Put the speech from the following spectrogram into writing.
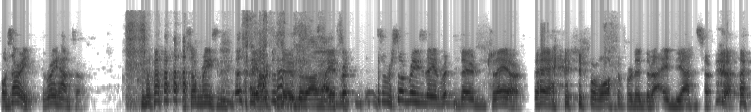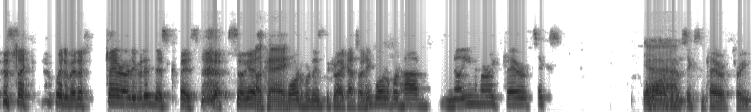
Okay. Oh, sorry, the right answer. For some reason, That's the I had written opposite of the wrong answer. written- so for some reason, I had written down Clare for Waterford in the, in the answer. I was like, wait a minute, Clare aren't even in this quiz. So yes, Okay. Waterford is the correct answer. I think Waterford have nine, am I right? Clare of six. Or Waterford Um, have six and Clare of three.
